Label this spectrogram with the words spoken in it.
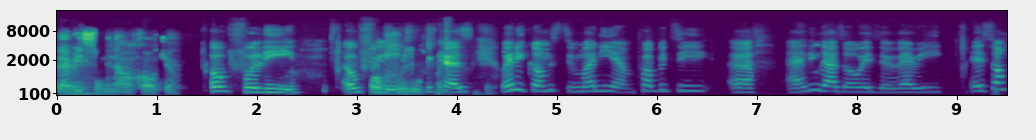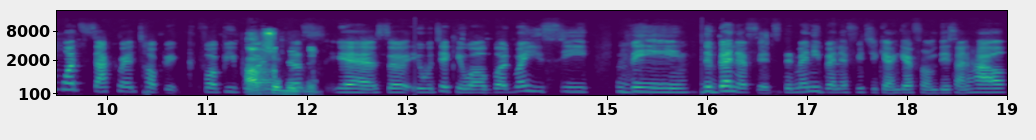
very soon in our culture. Hopefully, hopefully, Hopefully. because when it comes to money and property, uh, I think that's always a very it's somewhat sacred topic for people. and just- Absolutely. yeah. So it would take a while, but when you see the the benefits, the many benefits you can get from this, and how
